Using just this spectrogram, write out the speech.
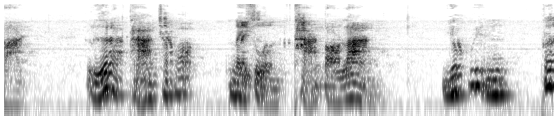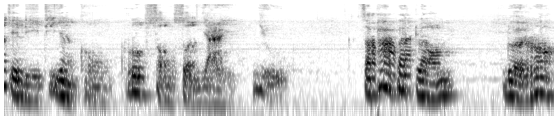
ลาย เหลือหลักฐานเฉพาะในส่วนฐานตอนล่าง ยกเว้นพระเจดีย์ที่ยังคงรูปทรงส่วนใหญ่อยู่ สภาพแวดล้อมโดยรอบ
